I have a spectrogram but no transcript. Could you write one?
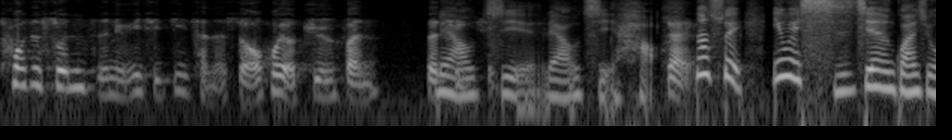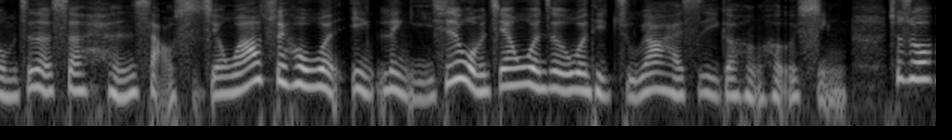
或是孙子女一起继承的时候，会有均分的了。解，了解，好。对那所以因为时间的关系，我们真的剩很少时间。我要最后问应令仪，其实我们今天问这个问题，主要还是一个很核心，就说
